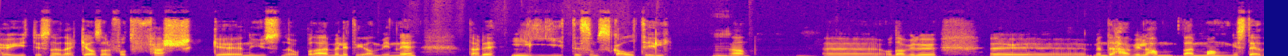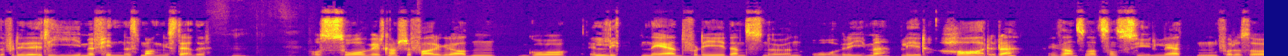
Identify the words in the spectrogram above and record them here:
høyt i snødekket, og så har du fått fersk uh, nysnø oppå der med litt grann vind i. Da er det lite som skal til. Mm. Ja? Uh, og da vil du Men det her vil ha, være mange steder, fordi det rimet finnes mange steder. Mm. Og så vil kanskje faregraden gå litt ned fordi den snøen over rimet blir hardere. Sånn at sannsynligheten for å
